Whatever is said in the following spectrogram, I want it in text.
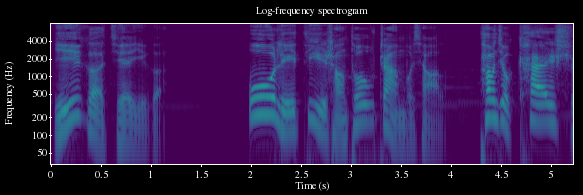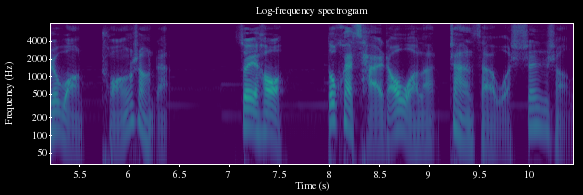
一个接一个，屋里地上都站不下了，他们就开始往床上站，最后都快踩着我了，站在我身上了。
